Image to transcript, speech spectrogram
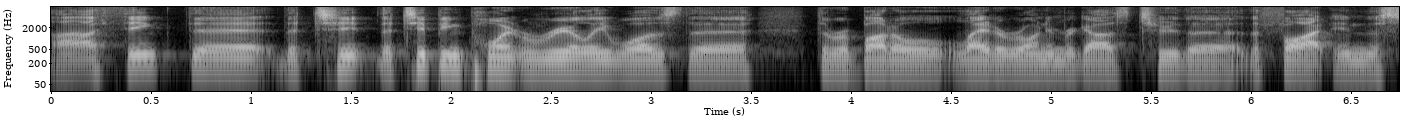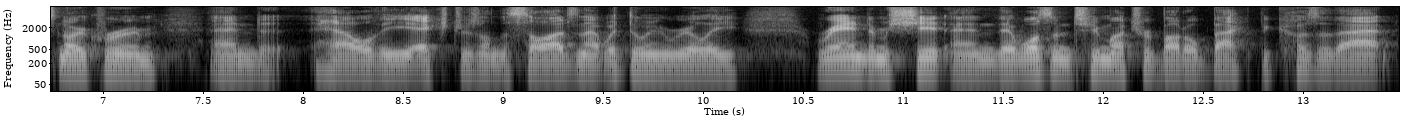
Uh, I think the the tip the tipping point really was the the rebuttal later on in regards to the the fight in the Snoke room and how the extras on the sides and that were doing really random shit and there wasn't too much rebuttal back because of that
